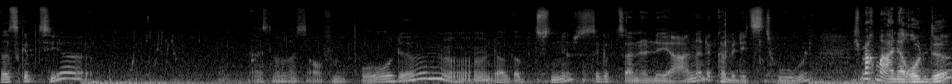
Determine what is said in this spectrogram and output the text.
was gibt's hier? Da ist noch was auf dem Boden. Da gibt's nichts. Da gibt's eine Liane. Da können wir nichts tun. Ich mach mal eine Runde.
